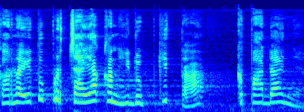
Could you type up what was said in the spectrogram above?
Karena itu percayakan hidup kita kepadanya.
